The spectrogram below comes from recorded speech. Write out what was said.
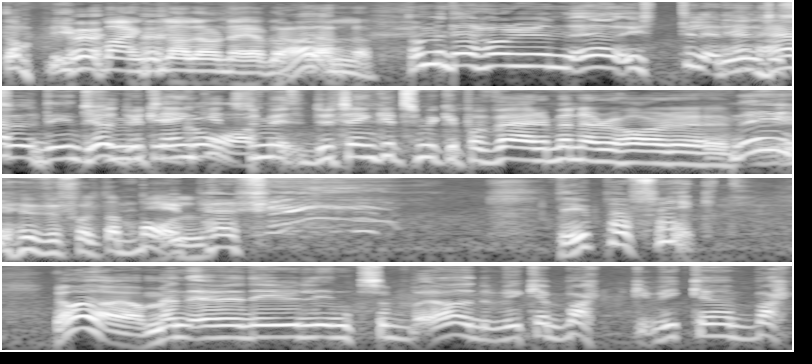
De blir manglade av den där jävla Ja, bollen. ja, men där har du en äh, ytterligare. Det är En inte så, det är inte ja, så du, mycket tänker inte så, du tänker inte så mycket på värme när du har eh, Nej. huvud fullt av Det är ju boll. perfekt. Det är ju perfekt. Ja, ja, ja, men eh, det är ju inte så... Ja, vilka back, vilka back,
